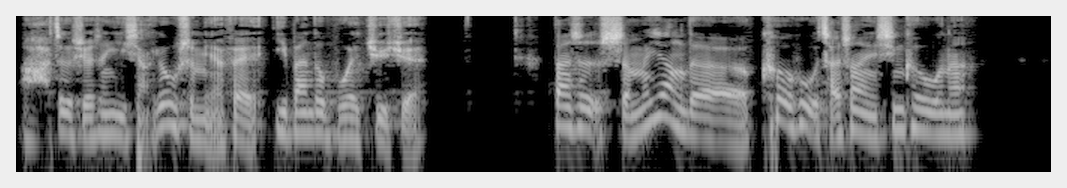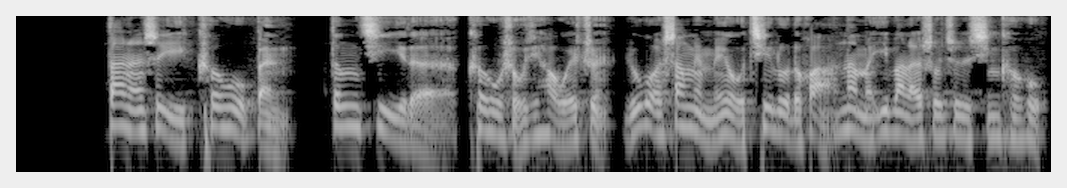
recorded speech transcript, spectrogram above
啊，这个学生一想，又是免费，一般都不会拒绝。但是什么样的客户才算新客户呢？当然是以客户本。登记的客户手机号为准，如果上面没有记录的话，那么一般来说就是新客户。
